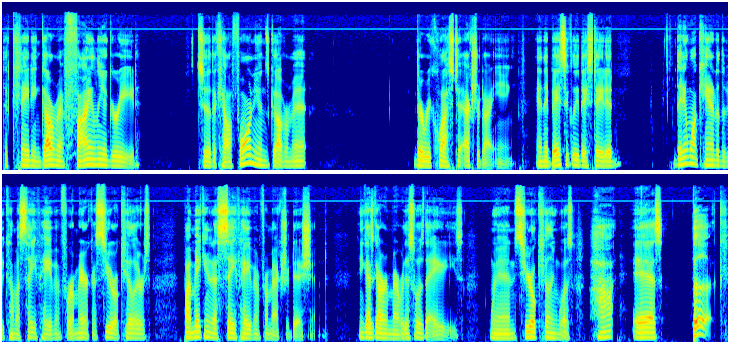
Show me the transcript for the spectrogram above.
The Canadian government finally agreed to the Californians government their request to extradite Ng. And they basically they stated they didn't want Canada to become a safe haven for America's serial killers by making it a safe haven from extradition. And you guys got to remember this was the 80s when serial killing was hot as fuck.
